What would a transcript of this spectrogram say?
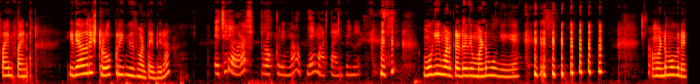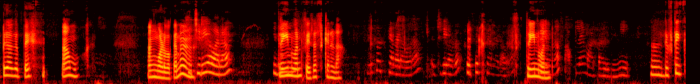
ಫೈನ್ ಫೈನ್ ಇದು ಯಾವ್ದ್ರಿ ಸ್ಟ್ರೋಕ್ ಕ್ರೀಮ್ ಯೂಸ್ ಮಾಡ್ತಾ ಇದ್ದೀರಾ? ಎಚ್ ಡಿ ಅವರ ಸ್ಟ್ರೋಕ್ ಕ್ರೀಮ್ನ ಅಪ್ಲೈ ಮಾಡ್ತಾ ಇದ್ದೀನಿ. ಮೂಗಿಗೆ ಮಾಡ್ಕೊಳ್ರಿ ನಿಮ್ಮ ಮಂಡು ಮೂಗಿಗೆ. ಮಂಡು ಮೂಗು ನೆಟ್ಟಗಾಗುತ್ತೆ. ನಾವು ಹಂಗೆ ಮಾಡ್ಬೇಕನ? ಎಚ್ ಡಿ ಅವರ? ತ್ರೀ ಇನ್ ಒನ್ ಫೇಸಸ್ ಕೆನಡ Kannada three in one lifting lipstick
